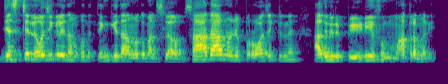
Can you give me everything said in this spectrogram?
ജസ്റ്റ് ലോജിക്കലി നമുക്കൊന്ന് തിങ്ക് ചെയ്താൽ നമുക്ക് മനസ്സിലാവും. സാധാരണ ഒരു പ്രോജക്റ്റിന് അതിനൊരു പി ഡി എഫ് മാത്രം മതി.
